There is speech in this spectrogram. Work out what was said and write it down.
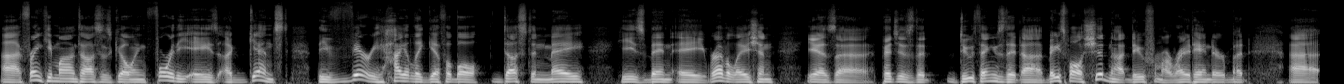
Uh, Frankie Montas is going for the A's against the very highly giftable Dustin May. He's been a revelation. He has uh, pitches that do things that uh, baseball should not do from a right hander, but uh,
